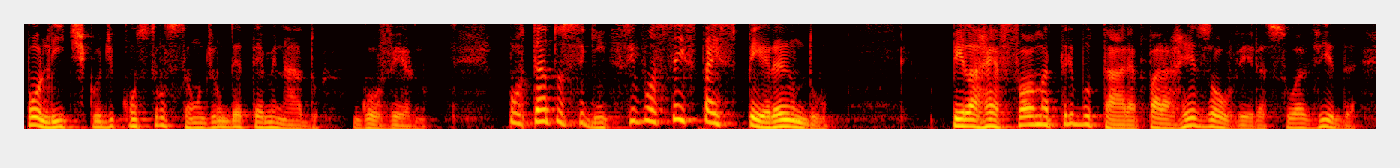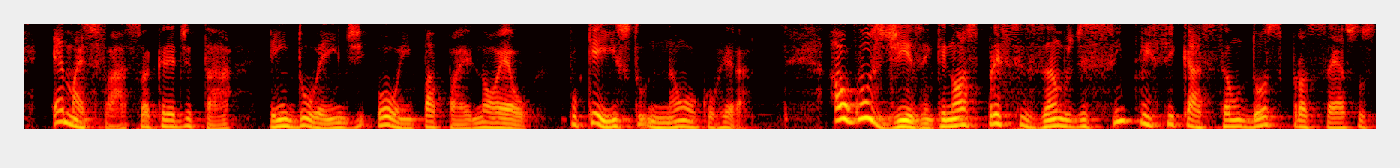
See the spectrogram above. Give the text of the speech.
político de construção de um determinado governo. Portanto, é o seguinte: se você está esperando pela reforma tributária para resolver a sua vida, é mais fácil acreditar em duende ou em Papai Noel, porque isto não ocorrerá. Alguns dizem que nós precisamos de simplificação dos processos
